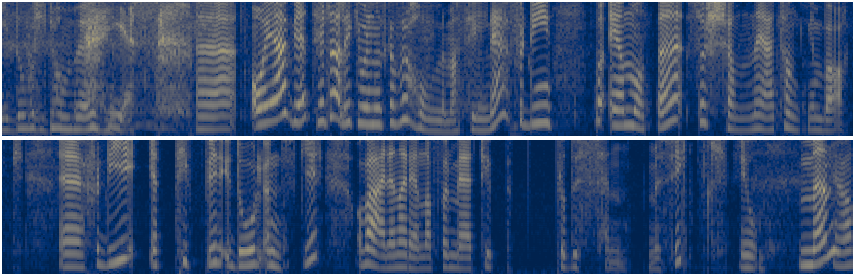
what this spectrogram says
idoldommer. Yes. Uh, og jeg vet helt ærlig ikke hvordan jeg skal forholde meg til det. Fordi på en måte så skjønner jeg tanken bak. Eh, fordi jeg tipper Idol ønsker å være en arena for mer type produsentmusikk. Jo. Men Ja.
